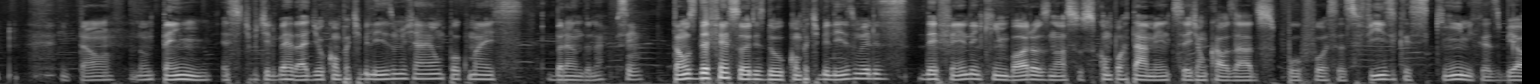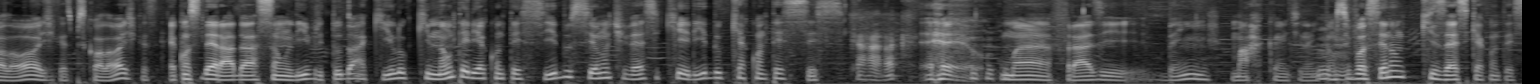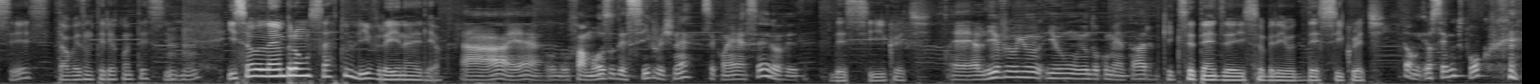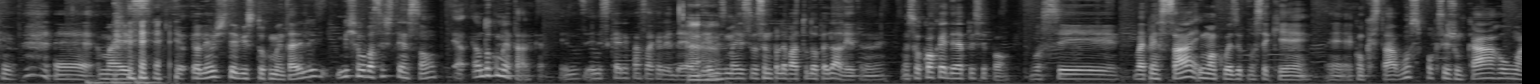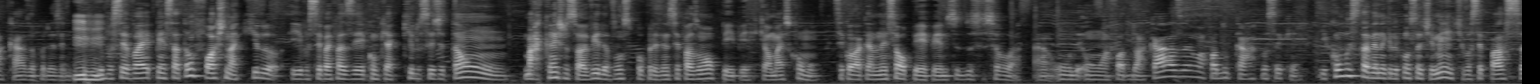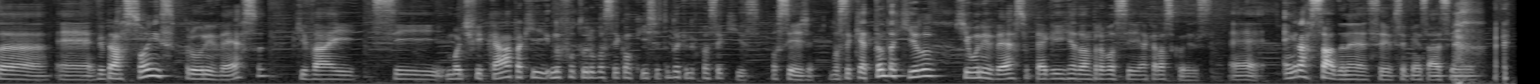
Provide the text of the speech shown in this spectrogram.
então, não tem esse tipo de liberdade. E o compatibilismo já é um pouco mais brando, né? Sim. Então, os defensores do compatibilismo, eles defendem que, embora os nossos comportamentos sejam causados por forças físicas, químicas, biológicas, psicológicas, é considerada a ação livre tudo aquilo que não teria acontecido se eu não tivesse querido que acontecesse. Caraca. É uma frase bem marcante, né? Então, Uhum. se você não quisesse que acontecesse, talvez não teria acontecido. Uhum. Isso eu lembro um certo livro aí, né, Eliel? Ah, é. O, o famoso The Secret, né? Você conhece ele, ouvido? The Secret. É livro e um, e um- e um documentário. O que, que você tem a dizer aí sobre o The Secret? Então, eu sei muito pouco, É, mas eu, eu lembro de ter visto o documentário, ele me chamou bastante atenção. É, é um documentário, cara. Eles, eles querem passar aquela ideia Aham. deles, mas você não pode levar tudo ao pé da letra, né? Mas qual que é a ideia principal? Você vai pensar em uma coisa que você quer é, conquistar, vamos supor que seja um carro ou uma casa, por exemplo. Uhum. E você vai pensar tão forte naquilo e você vai fazer com que aquilo seja tão marcante na sua vida. Vamos supor, por exemplo, você faz um wallpaper, que é o mais comum. Você coloca nesse wallpaper no seu- do seu celular ah, um- uma foto uma casa, uma foto do carro que você quer. E como você está vendo aquilo constantemente, você passa é, vibrações pro universo que vai se modificar para que no futuro você conquiste tudo aquilo que você quis. Ou seja, você quer tanto aquilo que o universo pega e retorna para você aquelas coisas. É, é engraçado, né? Você, você pensar assim. né?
